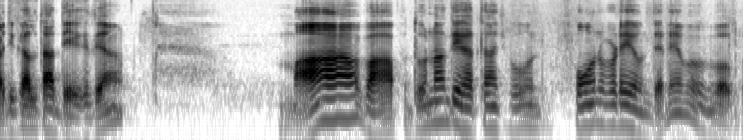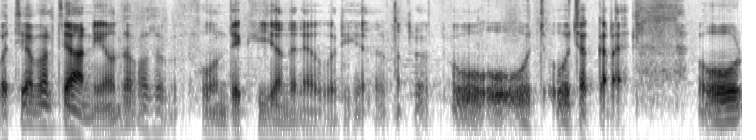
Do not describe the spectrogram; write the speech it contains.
ਅੱਜ ਕੱਲ ਤਾਂ ਦੇਖਦੇ ਆ ਮਾਂ ਬਾਪ ਦੋਨਾਂ ਦੇ ਹੱਥਾਂ 'ਚ ਫੋਨ ਫੋਨ ਬੜੇ ਹੁੰਦੇ ਨੇ ਬੱਚਿਆਂ ਵੱਲ ਧਿਆਨ ਨਹੀਂ ਆਉਂਦਾ ਬਸ ਫੋਨ ਦੇਖੀ ਜਾਂਦੇ ਨੇ ਉਹ ਮਤਲਬ ਉਹ ਉਹ ਚੱਕਰ ਹੈ ਉਹ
